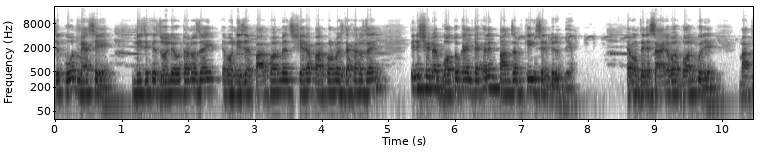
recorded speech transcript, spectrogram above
যে কোন ম্যাচে নিজেকে জ্বলে ওঠানো যায় এবং নিজের পারফরমেন্স সেরা পারফরমেন্স দেখানো যায়। তিনি সেটা গতকাল দেখালেন পাঞ্জাব কিংসের বিরুদ্ধে এবং তিনি চার ওভার বল করে মাত্র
